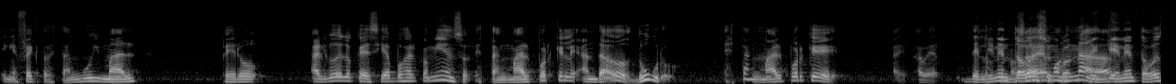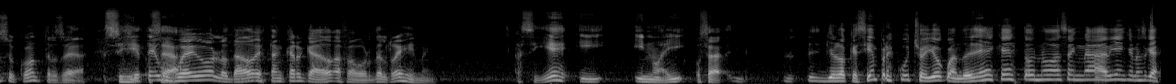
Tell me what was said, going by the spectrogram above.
en efecto están muy mal, pero algo de lo que decías vos al comienzo, están mal porque le han dado duro, están mal porque, a ver, de los tienen que no sabemos nada. Tienen todo en su contra, o sea, si este es un juego, los dados están cargados a favor del régimen. Así es, y, y no hay, o sea, yo lo que siempre escucho yo cuando es que estos no hacen nada bien, que no sé qué,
